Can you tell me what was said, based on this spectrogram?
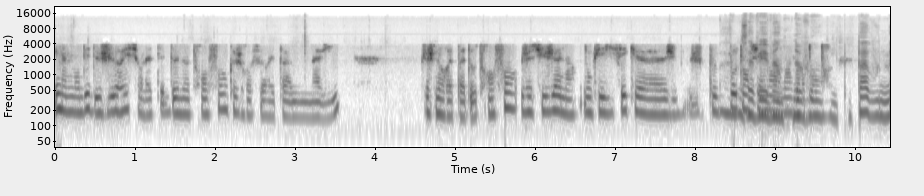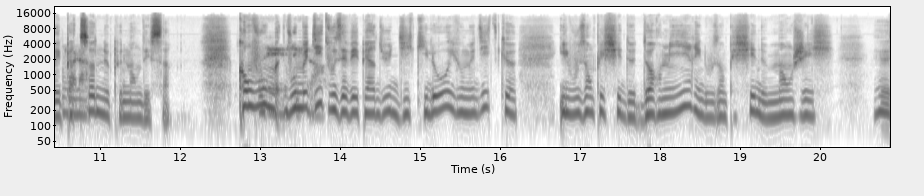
il m'a demandé de jurer sur la tête de notre enfant que je referais pas ma vie, que je n'aurais pas d'autres enfants. Je suis jeune, hein, donc il sait que je, je peux potentiellement vous avez 29 ans, il peut pas vous, mais personne ne peut demander ça. Quand vous, vous me dites vous avez perdu 10 kilos et vous me dites que il vous empêchait de dormir, il vous empêchait de manger. Euh,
